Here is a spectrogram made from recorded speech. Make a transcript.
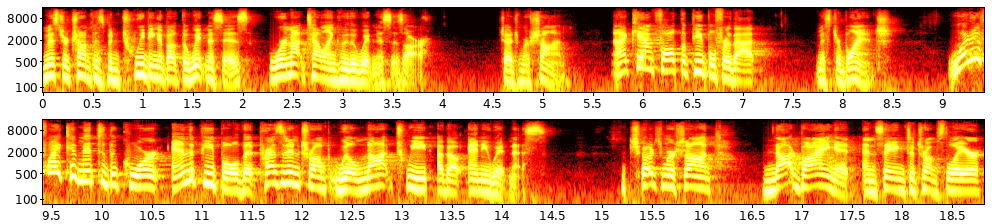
Mr. Trump has been tweeting about the witnesses. We're not telling who the witnesses are. Judge Merchan. I can't fault the people for that, Mr. Blanche. What if I commit to the court and the people that President Trump will not tweet about any witness? Judge Merchan not buying it and saying to Trump's lawyer,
